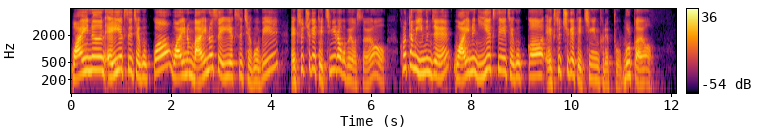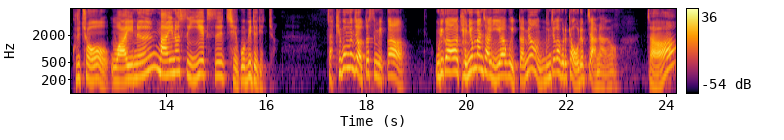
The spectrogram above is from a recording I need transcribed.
y는 ax 제곱과 y는 마이너스 ax 제곱이 x축의 대칭이라고 배웠어요. 그렇다면 이 문제 y는 2x의 제곱과 x축의 대칭인 그래프 뭘까요? 그렇죠. y는 마이너스 2x 제곱이 되겠죠. 자, 기본 문제 어떻습니까? 우리가 개념만 잘 이해하고 있다면 문제가 그렇게 어렵지 않아요. 자,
